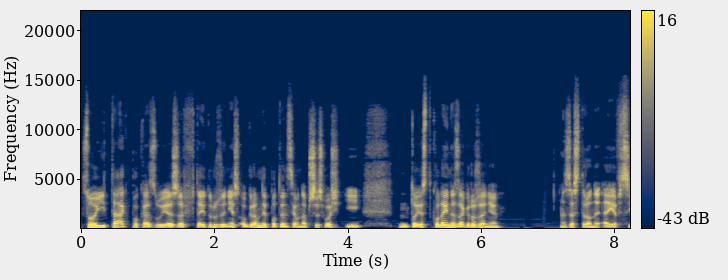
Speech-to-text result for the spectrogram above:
Co i tak pokazuje, że w tej drużynie jest ogromny potencjał na przyszłość i to jest kolejne zagrożenie ze strony AFC,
